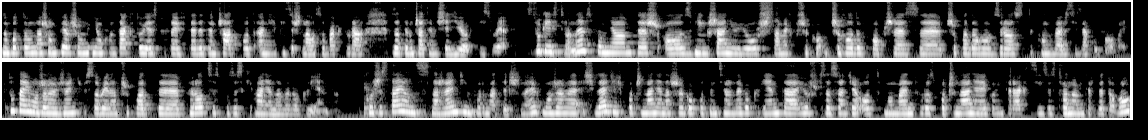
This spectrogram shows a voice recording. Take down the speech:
No bo tą naszą pierwszą linią kontaktu jest tutaj wtedy ten chatbot, a nie fizyczna osoba, która za tym czatem siedzi i odpisuje. Z drugiej strony wspomniałam też o zwiększaniu już samych przychodów poprzez e, przykładowo wzrost konwersji zakupowej. Tutaj możemy wziąć sobie na przykład e, proces pozyskiwania nowego klienta. Korzystając z narzędzi informatycznych, możemy śledzić poczynania naszego potencjalnego klienta już w zasadzie od momentu rozpoczynania jego interakcji ze stroną internetową,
